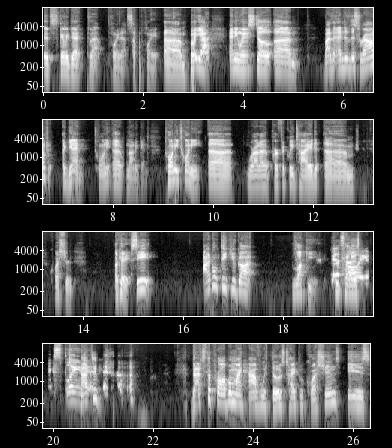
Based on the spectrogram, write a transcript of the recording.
it's gonna get to that point at some point um but yeah anyway so um by the end of this round again 20 uh not again 2020 uh we're at a perfectly tied um question okay see i don't think you got lucky Yes, because Molly. Explain that's it. a, that's the problem i have with those type of questions is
